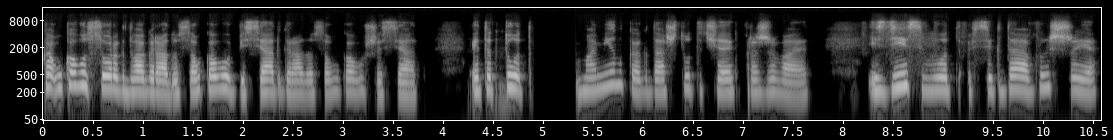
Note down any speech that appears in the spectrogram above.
Да. У кого 42 градуса, у кого 50 градусов, у кого 60. Это mm-hmm. тот момент, когда что-то человек проживает. И здесь вот всегда высшие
